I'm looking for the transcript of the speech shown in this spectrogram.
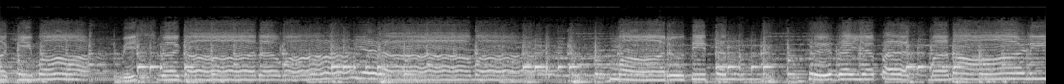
മാനവത്വമഹിമ വിശ്വഗാനമായ രാമ. മാരുതി തൻ ഹൃദയ പത്മനാളി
